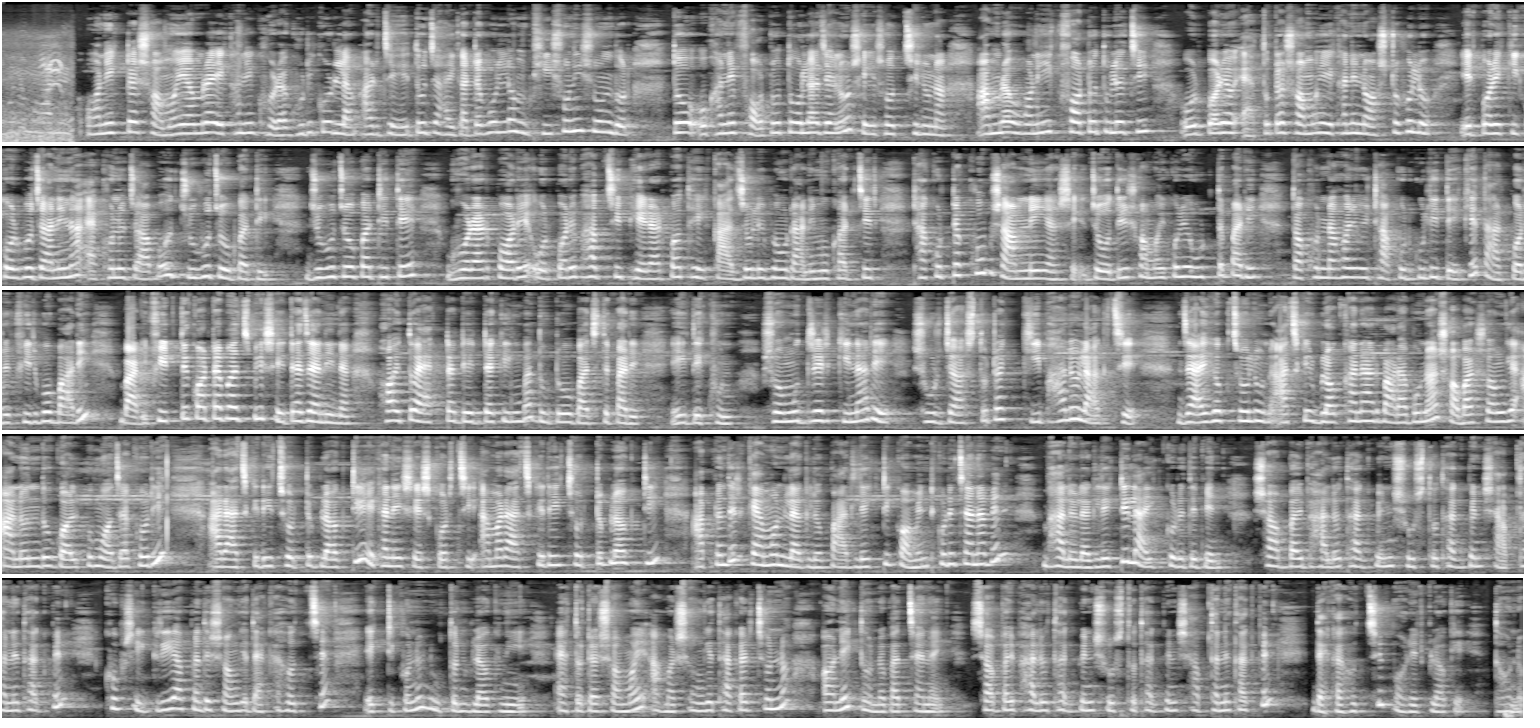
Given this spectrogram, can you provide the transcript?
অনেকটা সময় আমরা এখানে ঘোরাঘুরি করলাম, আর যেহেতু জায়গাটা বললাম ভীষণই সুন্দর, তো ওখানে ফটো তোলা যেন শেষ হচ্ছিল না। আমরা অনেক ফটো তুলেছি, ওর পরেও এতটা সময় এখানে নষ্ট হলো, এরপরে কি করব জানি না এখনও যাব জুহু চৌপাটি। জুহু চৌপাটিতে ঘোরার পরে, ওর পরে ভাবছি ফেরার পথে কাজল এবং রানী মুখার্জির ঠাকুরটা খুব সামনেই আসে। যদি সময় করে উঠতে পারি, তখন না হয় ওই ঠাকুরগুলি দেখে তারপরে ফিরবো বাড়ি? বাড়ি ফিরতে কটা বাজবে সেটা জানি না। হয়তো একটা দেড়টা কিংবা দুটোও বাজতে পারে। এই দেখুন, সমুদ্রের কিনারে সূর্যাস্তটা কি ভালো লাগছে। যাই হোক, চলুন, আজকের ব্লগখানা আর বাড়াবো না। সবার সঙ্গে আনন্দ, গল্প, মজা করি। আর আজকের এই ছোট্ট ব্লগটি এখানেই শেষ করছি। আমার আজকের এই ছোট্ট ব্লগটি আপনাদের কেমন লাগল? পারলে একটি কমেন্ট করে জানাবেন, ভালো লাগলে একটি লাইক করে দেবেন। সবাই ভালো থাকবেন, সুস্থ থাকবেন, সাবধানে থাকবেন। খুব শীঘ্রই আপনাদের সঙ্গে দেখা হচ্ছে একটি কোনো নতুন ব্লগ নিয়ে। এতটা সময় আমার সঙ্গে থাকার জন্য অনেক ধন্যবাদ জানাই। সবাই ভালো থাকবেন, সুস্থ থাকবেন, সাবধানে থাকবেন। দেখা হচ্ছে পরের ব্লগে। ধন্যবাদ।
